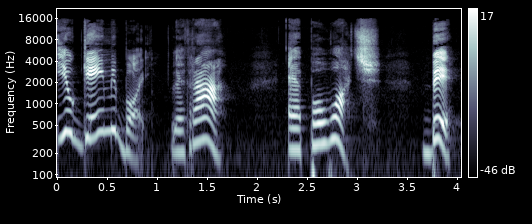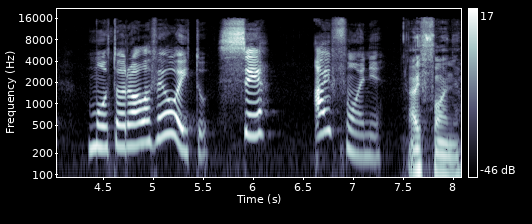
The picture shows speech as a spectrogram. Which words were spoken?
e o Game Boy? Letra A, Apple Watch. B, Motorola V8. C, iPhone. iPhone.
